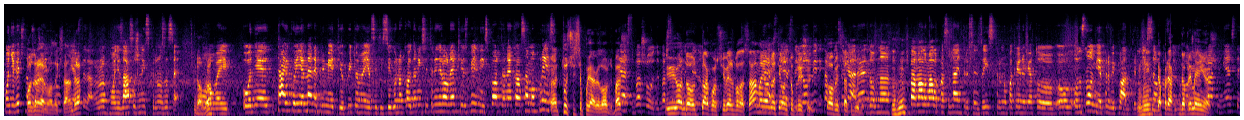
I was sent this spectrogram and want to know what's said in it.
On je već na Mhm. Pozdravljamo početku- Aleksandra. Jeste, naravno. On je zaslužan iskreno za sve. Dobro. Ovaj, on je taj koji je mene primetio, pitao me, jesi ti sigurna kao da nisi trenirala neki ozbiljni sport, a ne kao samo ples? A, tu si se pojavila ovde, baš? Jeste, baš ovde, baš I onda krenula. tako si vežbala sama i onda ti on tu jeste. I prišao. on vidi tako da sam ja bude. Mhm. redovna, pa malo, malo pa se zainteresujem za ishranu, pa krenem ja to, odnosno on mi je prvi plan prepisao. Mhm, da pa pra- to da počela primenjuješ. pratim, jeste.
